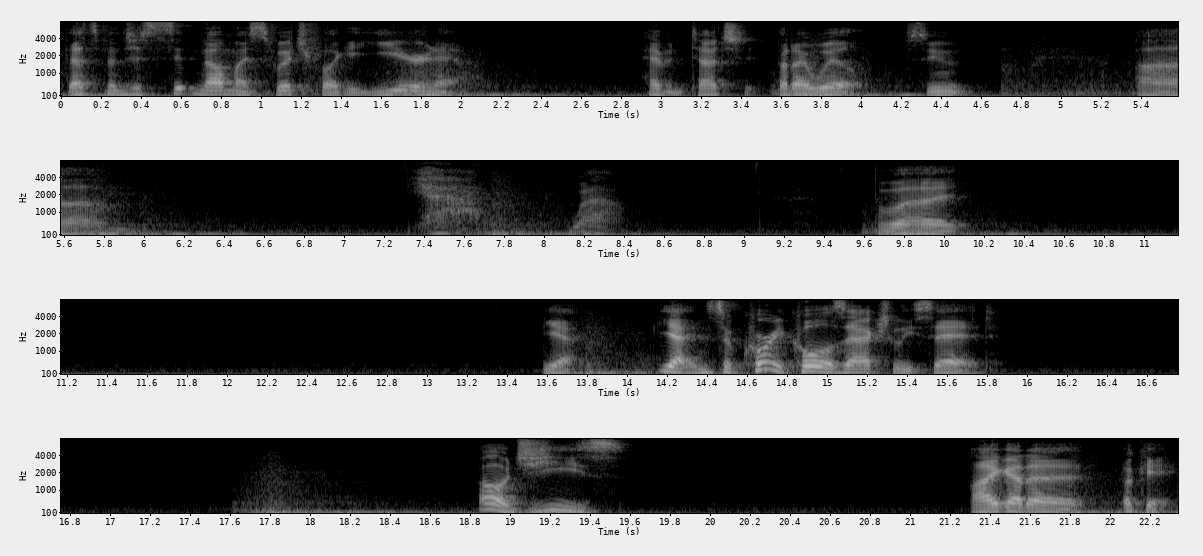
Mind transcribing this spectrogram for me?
That's been just sitting on my Switch for like a year now. Haven't touched it, but I will soon. Um, yeah, wow. But yeah, yeah. And so Corey Cole has actually said, "Oh, geez, I gotta okay.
